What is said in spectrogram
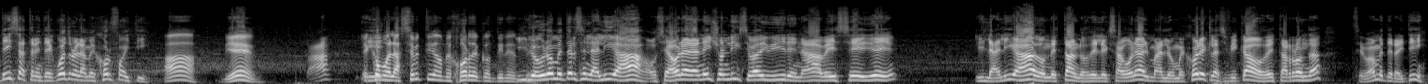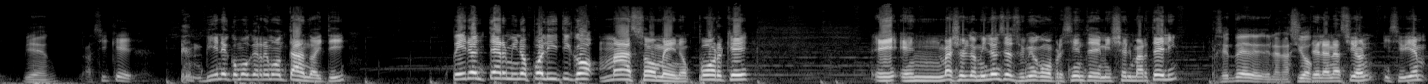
De esas 34, la mejor fue Haití. Ah, bien. ¿tá? Es Y- como la séptima mejor del continente. Y logró meterse en la Liga A. O sea, ahora la Nation League se va a dividir en A, B, C y D. Y la Liga A, donde están los del hexagonal más los mejores clasificados de esta ronda, se va a meter Haití. Bien. Así que viene como que remontando Haití. Pero en términos políticos, más o menos. Porque eh, en mayo del 2011 asumió como presidente de Michel Martelly, Presidente de, de la nación. de la nación. Y si bien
